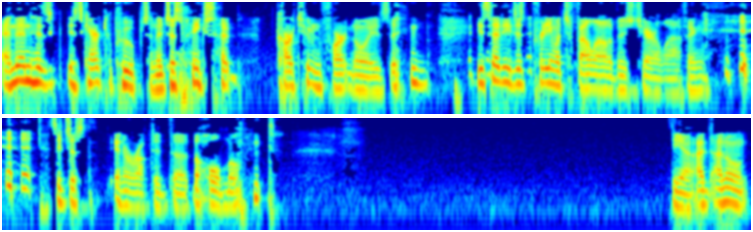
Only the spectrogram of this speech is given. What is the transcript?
And then his his character poops, and it just makes that cartoon fart noise. he said he just pretty much fell out of his chair laughing. it just interrupted the, the whole moment. yeah, I, I don't,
